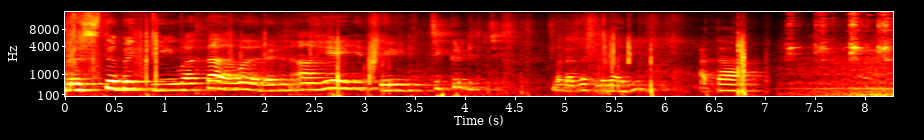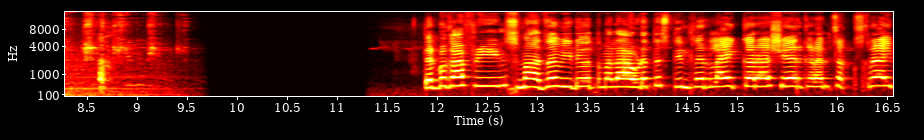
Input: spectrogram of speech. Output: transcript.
मस्तपैकी वातावरण आहे ते चिकट बघा कसलं भारी आता तर बघा फ्रेंड्स माझा व्हिडिओ तुम्हाला आवडत असतील तर लाईक करा शेअर करा सबस्क्राईब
